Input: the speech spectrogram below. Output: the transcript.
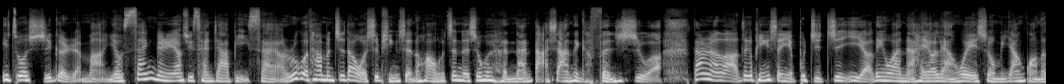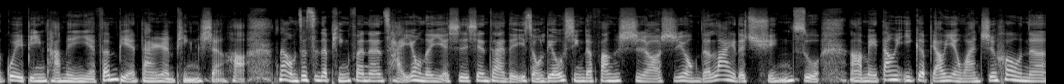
一桌十个人嘛，有三个人要去参加比赛啊。如果他们知道我是评审的话，我真的是会很难打下那个分数啊。当然了，这个评审也不止志毅啊，另外呢还有两位是我们央广的贵宾，他们也分别担任评审哈。那我们这次的评分呢，采用的也是现在的一种流行的方式啊，是用的 Lie 的群组啊。每当一个表演完之后呢，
